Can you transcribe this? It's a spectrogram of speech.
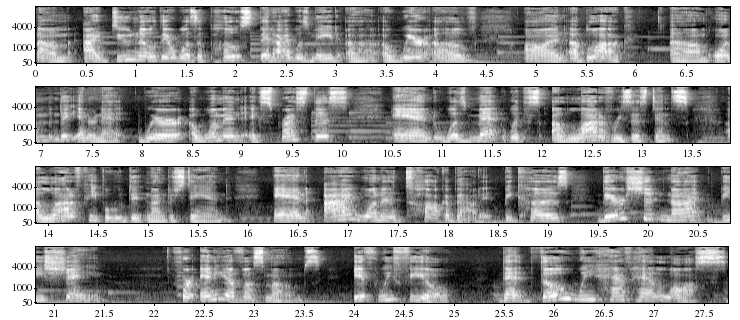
Um, I do know there was a post that I was made uh, aware of on a blog um, on the internet where a woman expressed this and was met with a lot of resistance, a lot of people who didn't understand. And I want to talk about it because there should not be shame for any of us moms if we feel that though we have had loss,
